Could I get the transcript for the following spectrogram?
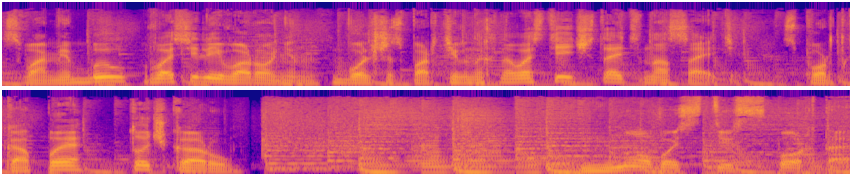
С вами был Василий Воронин. Больше спортивных новостей читайте на сайте sportkp.ru Новости спорта.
